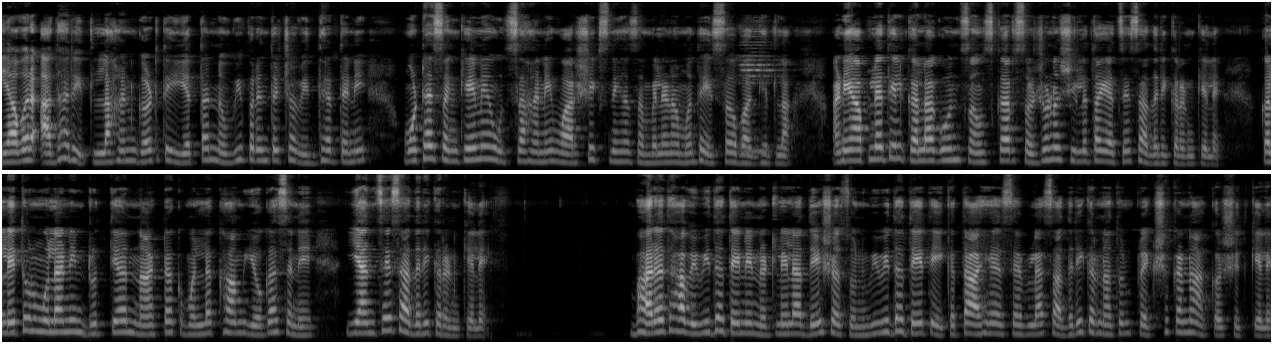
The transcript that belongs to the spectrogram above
यावर आधारित लहान गट ते इयत्ता नववीपर्यंतच्या विद्यार्थ्यांनी मोठ्या संख्येने उत्साहाने वार्षिक स्नेहसंमेलनामध्ये सहभाग घेतला आणि आपल्यातील कलागुण संस्कार सृजनशीलता याचे सादरीकरण केले. कलेतून मुलांनी नृत्य नाटक मल्लखांब योगासने यांचे सादरीकरण केले. भारत हा विविधतेने नटलेला देश असून विविधतेत एकता आहे असे आपल्या सादरीकरणातून प्रेक्षकांना आकर्षित केले.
